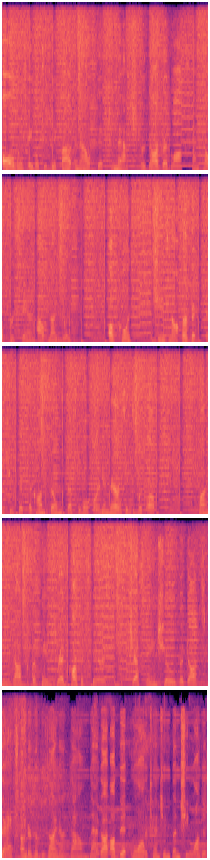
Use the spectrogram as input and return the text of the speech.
always able to pick out an outfit to match her dark red locks and help her stand out nicely. Of course, she's not perfect and she picked a Cannes Film Festival or an embarrassing slip-up. Climbing up the famed red carpet stairs, Chastain showed the dark Spanx under her designer gown that got a bit more attention than she wanted.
